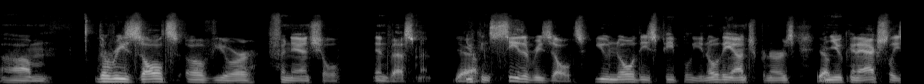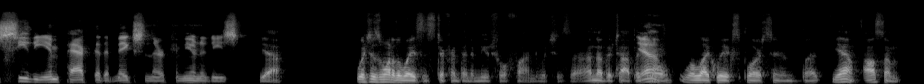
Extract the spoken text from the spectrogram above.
um, the results of your financial investment yeah. you can see the results you know these people you know the entrepreneurs yep. and you can actually see the impact that it makes in their communities yeah which is one of the ways it's different than a mutual fund which is uh, another topic yeah. we'll, we'll likely explore soon but yeah awesome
